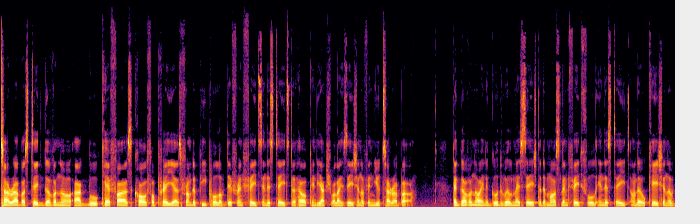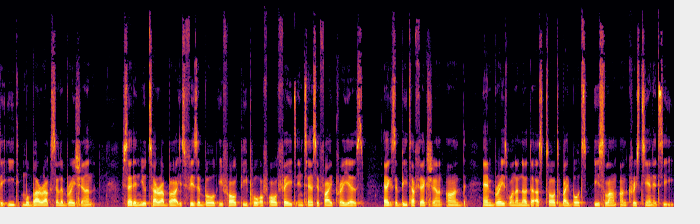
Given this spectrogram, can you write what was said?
Taraba State Governor Agbu Kefas called for prayers from the people of different faiths in the state to help in the actualization of a new Taraba. The governor, in a goodwill message to the Muslim faithful in the state on the occasion of the Eid Mubarak celebration, said a new Taraba is feasible if all people of all faiths intensify prayers, exhibit affection, and embrace one another as taught by both Islam and Christianity.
